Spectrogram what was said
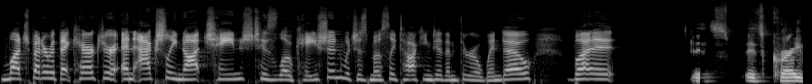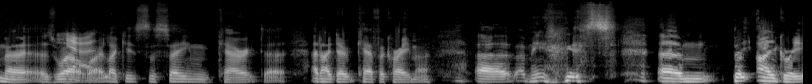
much better with that character and actually not changed his location, which is mostly talking to them through a window. But It's it's Kramer as well, Yeah. right? Like it's the same character, and I don't care for Kramer. Uh, I mean, it's. Um, but I agree,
